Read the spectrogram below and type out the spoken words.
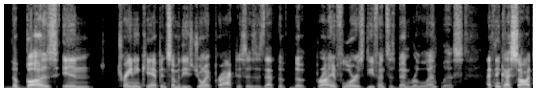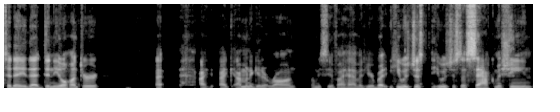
the buzz in training camp and some of these joint practices is that the the Brian Flores defense has been relentless. I think I saw today that Danielle Hunter I, I am gonna get it wrong. Let me see if I have it here. But he was just he was just a sack machine.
